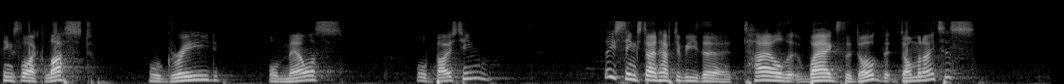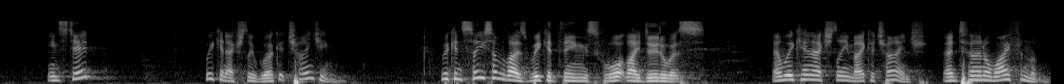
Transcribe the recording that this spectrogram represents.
Things like lust or greed or malice or boasting. These things don't have to be the tail that wags the dog that dominates us. Instead, we can actually work at changing. We can see some of those wicked things for what they do to us, and we can actually make a change and turn away from them,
